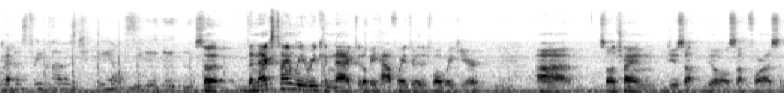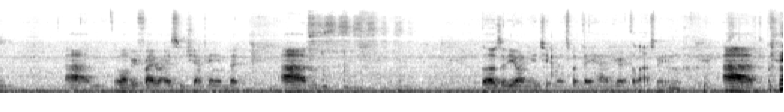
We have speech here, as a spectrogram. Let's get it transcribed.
Okay. those three closed deals. So the next time we reconnect, it'll be halfway through the 12 week year. Um, so I'll try and do something, do a little something for us, and um, it won't be fried rice and champagne, but um, for those of you on YouTube, that's what they had here at the last meeting. Uh,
